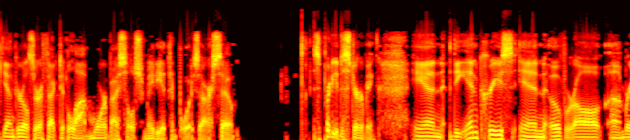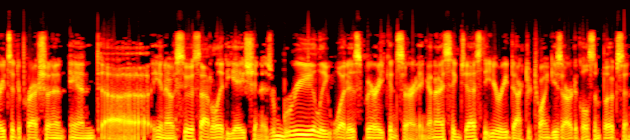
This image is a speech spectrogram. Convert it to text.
young girls are affected a lot more by social media than boys are. So, is pretty disturbing. And the increase in overall um, rates of depression and, uh, you know suicidal ideation is really what is very concerning. And I suggest that you read Dr. Twenge's articles and books and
